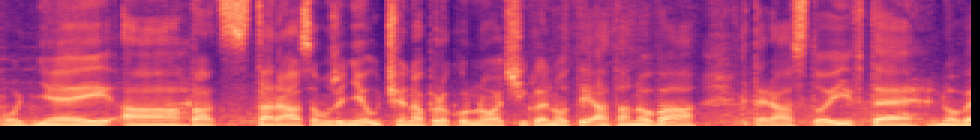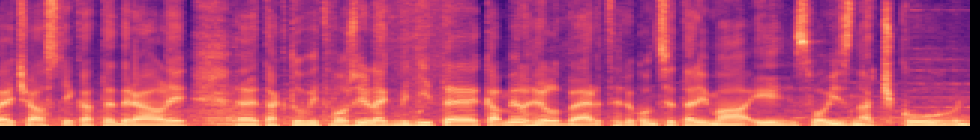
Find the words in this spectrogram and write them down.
od něj a ta stará samozřejmě je učena pro korunovační klenoty a ta nová, která stojí v té nové části katedrály, eh, tak tu vytvořil, jak vidíte, Kamil Hilbert, dokonce tady má i svoji značku,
